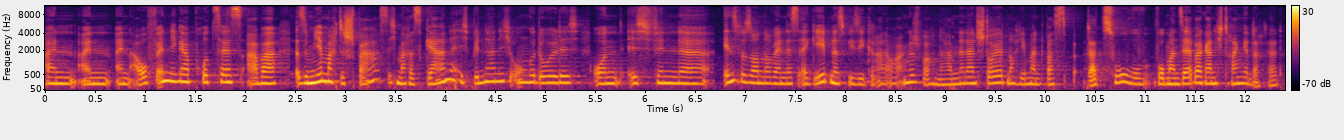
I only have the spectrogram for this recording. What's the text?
ein, ein, ein aufwendiger Prozess, aber also mir macht es Spaß, ich mache es gerne, ich bin da nicht ungeduldig und ich finde, insbesondere wenn das Ergebnis, wie Sie gerade auch angesprochen haben, ne, dann steuert noch jemand was dazu, wo, wo man selber gar nicht dran gedacht hat.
